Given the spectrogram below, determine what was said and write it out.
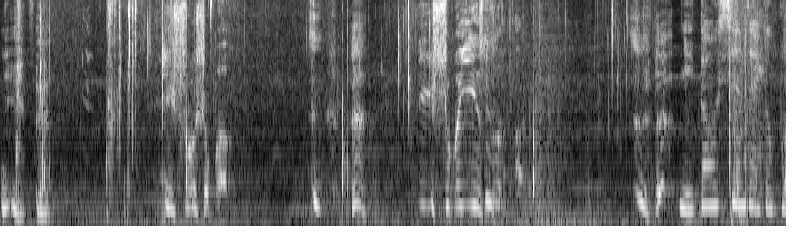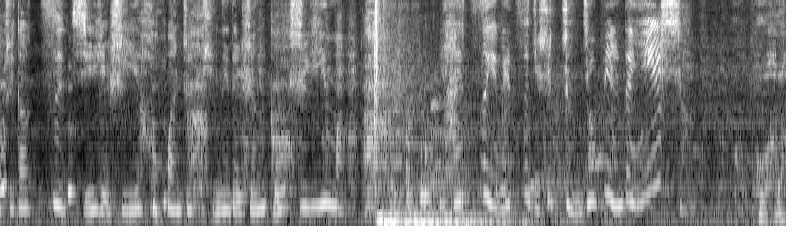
你你说什么？你什么意思？你到现在都不知道自己也是一号患者体内的人格之一吗？你还自以为自己是拯救病人的医生？我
